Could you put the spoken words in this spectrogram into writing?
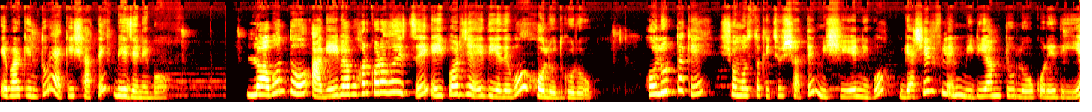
এবার কিন্তু একই সাথে ভেজে নেব। লবণ তো আগেই ব্যবহার করা হয়েছে, এই পর্যায়ে দিয়ে দেব হলুদ গুঁড়ো। হলুদটাকে সমস্ত কিছুর সাথে মিশিয়ে নেব। গ্যাসের ফ্লেম মিডিয়াম টু লো করে দিয়ে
